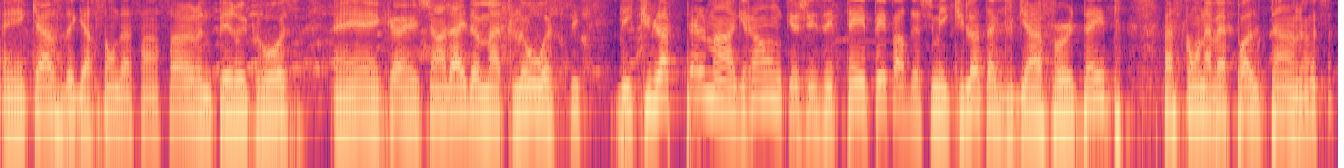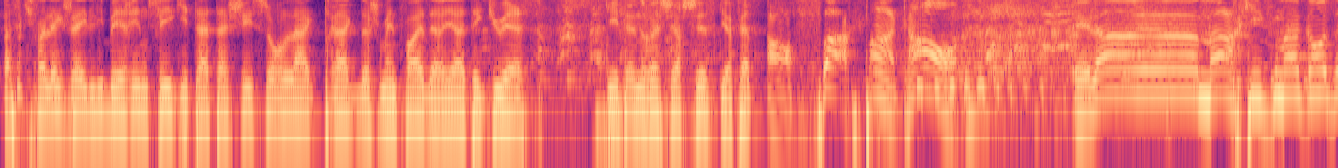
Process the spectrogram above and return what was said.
Un casque de garçon d'ascenseur, une perruque rousse, un, un- chandail de matelot aussi. Des culottes tellement grandes que je les ai tapées par-dessus mes culottes avec du gaffer tape parce qu'on n'avait pas le temps, là. Parce qu'il fallait que j'aille libérer une fille qui était attachée sur la traque de chemin de fer derrière TQS qui était une recherchiste qui a fait Ah, fuck, pas encore! Et là, euh, Marc, il m'a conduit.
